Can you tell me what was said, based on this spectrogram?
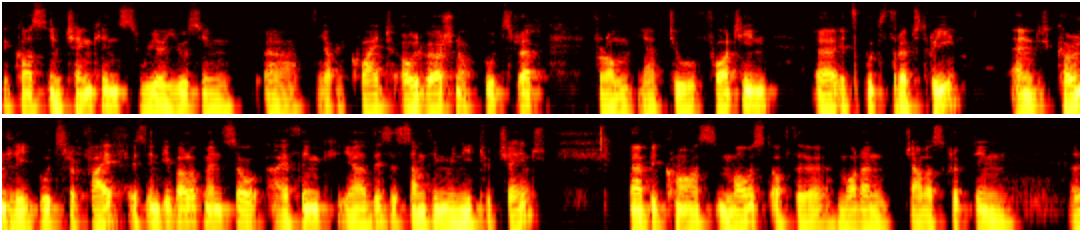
because in Jenkins we are using uh, yeah, a quite old version of Bootstrap from yeah, 2.14. Uh, it's Bootstrap 3 and currently Bootstrap 5 is in development. So I think yeah, this is something we need to change uh, because most of the modern JavaScripting uh,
